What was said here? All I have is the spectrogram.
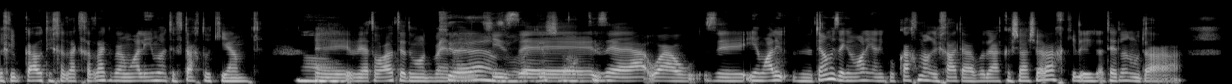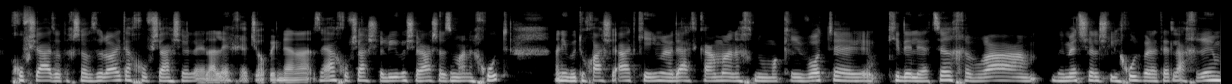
וחיבקה אותי חזק חזק ואמרה לי אמא את הבטחת וקיימת ואת רואה את הדמות בעיניים, כן, כי זה אותי. זה היה וואו, זה, היא אמרה לי, ויותר מזה היא אמרה לי, אני כל כך מעריכה את העבודה הקשה שלך כדי לתת לנו את החופשה הזאת. עכשיו זו לא הייתה חופשה של ללכת שופינג, זה היה חופשה שלי ושלה של זמן איכות. אני בטוחה שאת כאימא יודעת כמה אנחנו מקריבות אה, כדי לייצר חברה באמת של שליחות ולתת לאחרים,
